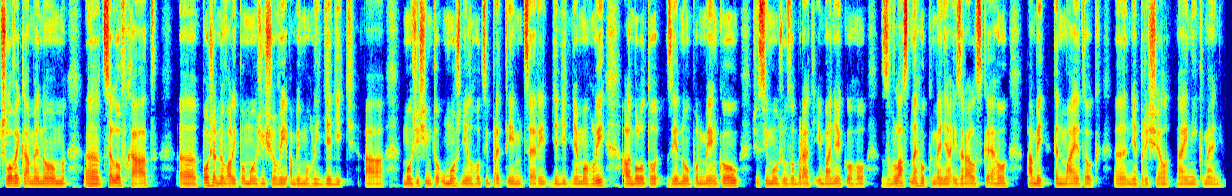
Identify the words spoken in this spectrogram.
človeka menom Celovchát požadovali po Mojžišovi, aby mohli dediť. A Mojžiš im to umožnil, hoci predtým cery dediť nemohli, ale bolo to s jednou podmienkou, že si môžu zobrať iba niekoho z vlastného kmeňa izraelského, aby ten majetok eh, neprišiel na iný kmeň.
